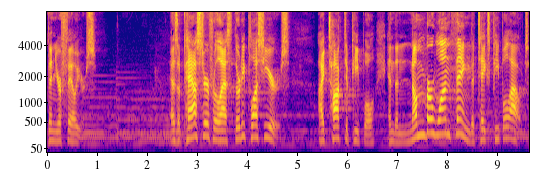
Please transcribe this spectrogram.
than your failures. As a pastor for the last 30 plus years, I talk to people, and the number one thing that takes people out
